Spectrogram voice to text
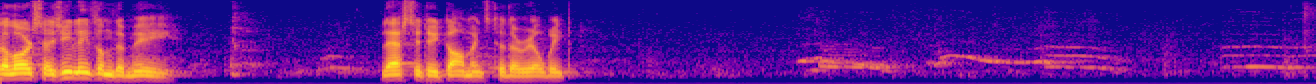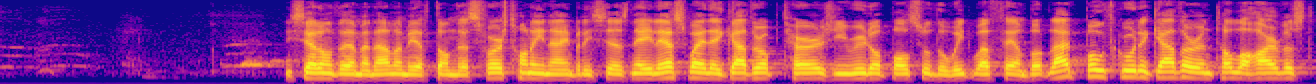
The Lord says, You leave them to me, lest they do damage to the real wheat. He said unto them, An enemy hath done this. Verse 29, but he says, Nay, lest while they gather up tares, ye root up also the wheat with them. But let both grow together until the harvest.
